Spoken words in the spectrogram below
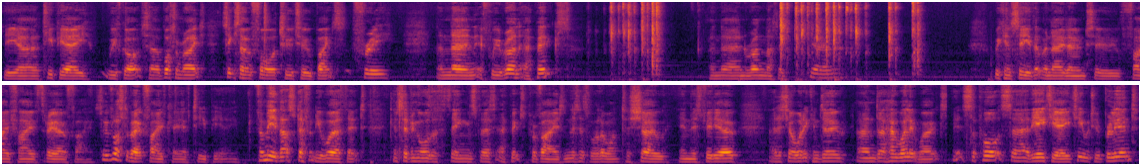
the uh, TPA, we've got uh, bottom right 60422 bytes free, and then if we run epex, and then run that again, we can see that we're now down to 55305. So we've lost about 5k of TPA. For me that's definitely worth it considering all the things that EPEX provides and this is what I want to show in this video uh, to show what it can do and uh, how well it works. It supports uh, the 8080 which is brilliant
